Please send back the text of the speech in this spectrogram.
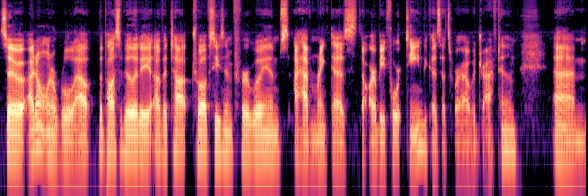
So I don't want to rule out the possibility of a top 12 season for Williams. I have him ranked as the RB 14 because that's where I would draft him. Um,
